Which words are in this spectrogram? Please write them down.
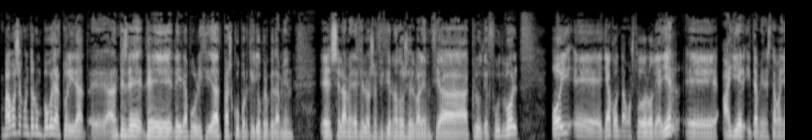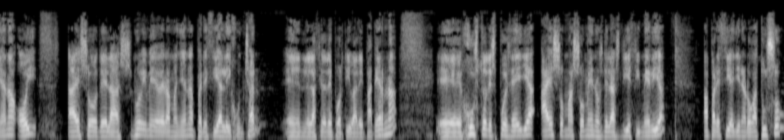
vamos a contar un poco de actualidad eh, antes de, ir a publicidad, Pascu, porque yo creo que también eh, se la merecen los aficionados del Valencia Club de Fútbol. Hoy eh, ya contamos todo lo de ayer, ayer y también esta mañana. Hoy, a eso de las nueve y media de la mañana, aparecía Lei Junchan en la ciudad deportiva de Paterna. Justo después de ella, a eso más o menos de las diez y media, aparecía Gennaro Gattuso.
